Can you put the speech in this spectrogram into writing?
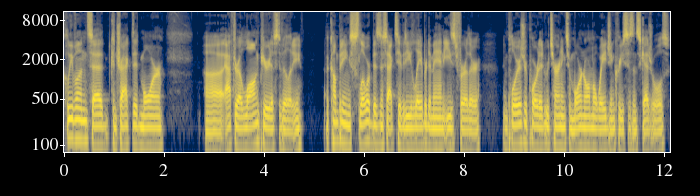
Cleveland said contracted more uh, after a long period of stability. Accompanying slower business activity, labor demand eased further. Employers reported returning to more normal wage increases and schedules.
